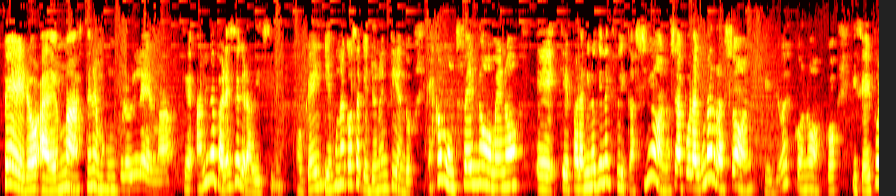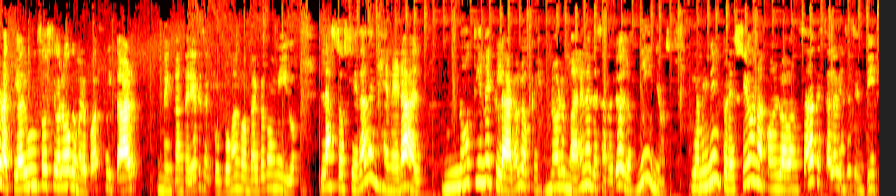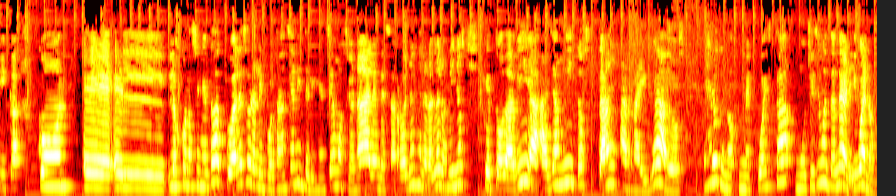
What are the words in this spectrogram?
Pero además tenemos un problema que a mí me parece gravísimo, ¿ok? Y es una cosa que yo no entiendo. Es como un fenómeno eh, que para mí no tiene explicación. O sea, por alguna razón que yo desconozco, y si hay por aquí algún sociólogo que me lo pueda explicar, me encantaría que se ponga en contacto conmigo, la sociedad en general no tiene claro lo que es normal en el desarrollo de los niños. Y a mí me impresiona con lo avanzada que está la evidencia científica, con eh, los conocimientos actuales sobre la importancia en inteligencia emocional, en desarrollo en general de los niños, que todavía haya mitos tan arraigados. Es algo que no, me cuesta muchísimo entender. Y bueno,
